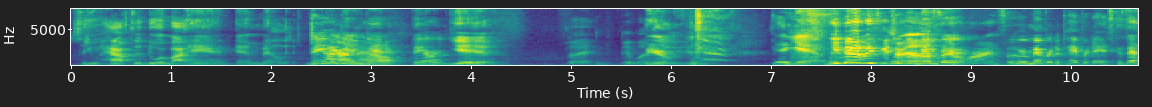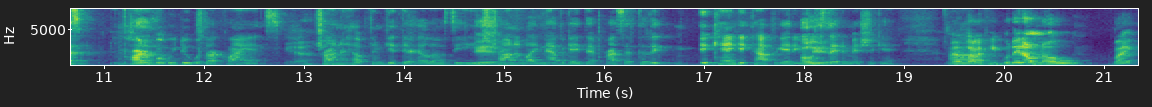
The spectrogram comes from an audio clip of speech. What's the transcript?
so you have to do it by hand and mail it. They are They are getting now. better. They are. Yeah, but it was. barely. Yeah, You can at least get we your remember, LLC online. So. We remember the paper days because that's part Yeah. of what we do with our clients. Yeah. Trying to help them get their LLCs, Yeah. trying to like navigate that process because it it can get complicated Oh, with yeah. the state of Michigan. And a lot of Um, people they don't know like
